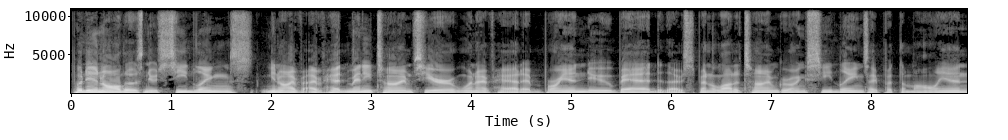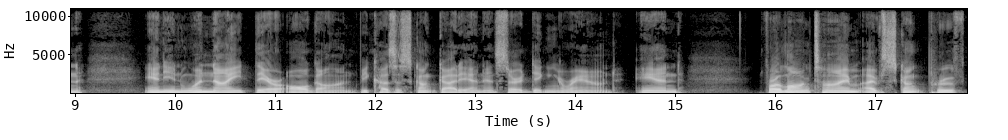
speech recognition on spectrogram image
put in all those new seedlings. You know, I've, I've had many times here when I've had a brand new bed that I've spent a lot of time growing seedlings. I put them all in. And in one night, they're all gone because a skunk got in and started digging around. And for a long time, I've skunk proofed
